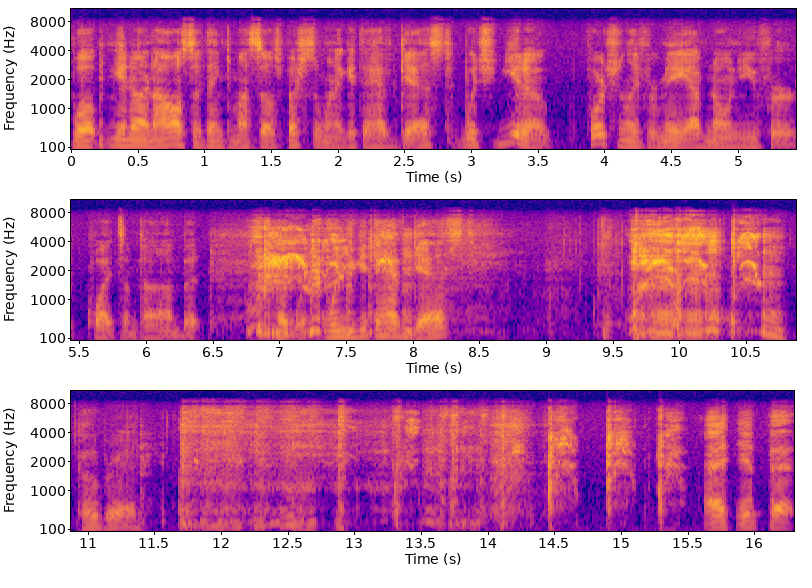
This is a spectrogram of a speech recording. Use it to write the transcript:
Well, you know, and I also think to myself, especially when I get to have guests, which, you know, fortunately for me, I've known you for quite some time, but like, when you get to have guests, code red. I hit that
